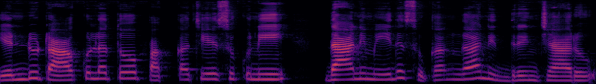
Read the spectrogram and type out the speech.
ఎండుటాకులతో పక్క చేసుకుని దానిమీద సుఖంగా నిద్రించారు.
